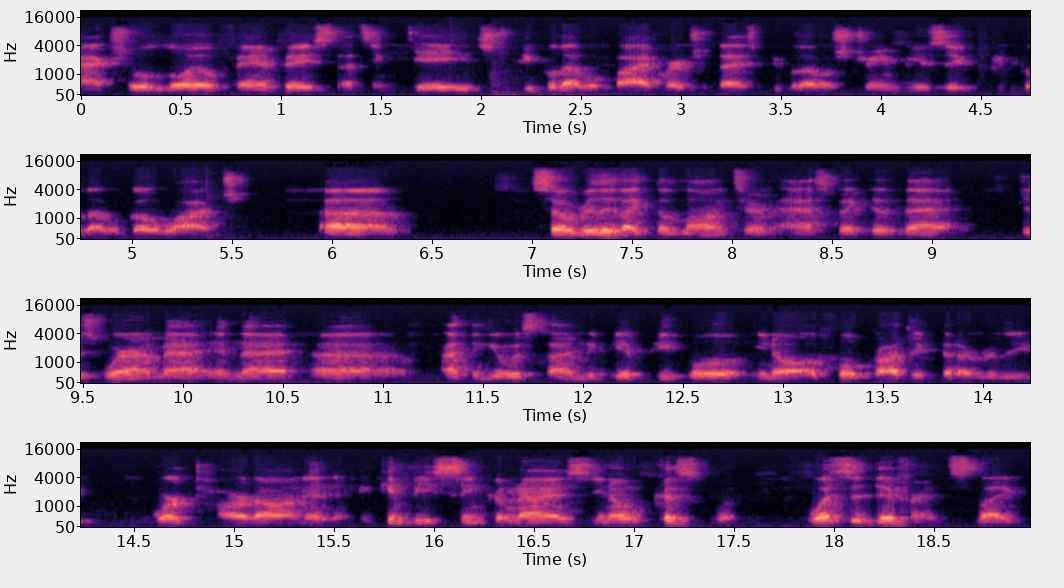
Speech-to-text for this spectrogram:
actual loyal fan base that's engaged, people that will buy merchandise, people that will stream music, people that will go watch. Um, so really, like the long term aspect of that, just where I'm at in that, uh, I think it was time to give people, you know, a full project that I really worked hard on and it can be synchronized you know because what's the difference? Like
